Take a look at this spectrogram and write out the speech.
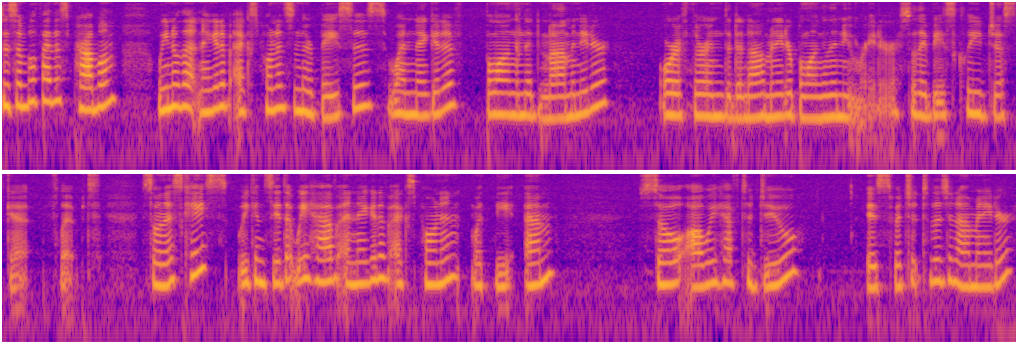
To simplify this problem, we know that negative exponents and their bases, when negative, belong in the denominator, or if they're in the denominator, belong in the numerator. So they basically just get flipped. So in this case, we can see that we have a negative exponent with the m. So all we have to do is switch it to the denominator,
